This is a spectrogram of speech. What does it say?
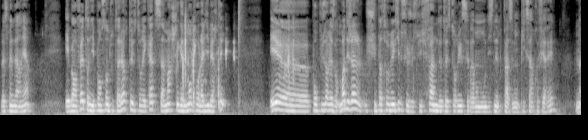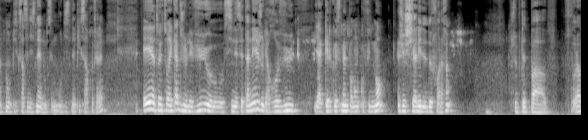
la semaine dernière. Et ben en fait, en y pensant tout à l'heure, Toy Story 4, ça marche également pour la liberté. Et euh, pour plusieurs raisons. Moi déjà, je suis pas très objectif parce que je suis fan de Toy Story, c'est vraiment mon Disney, enfin c'est mon Pixar préféré. Maintenant Pixar c'est Disney, donc c'est mon Disney Pixar préféré. Et euh, Toy Story 4, je l'ai vu au ciné cette année, je l'ai revu il y a quelques semaines pendant le confinement. J'ai chialé les deux fois à la fin. C'est peut-être pas, voilà,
